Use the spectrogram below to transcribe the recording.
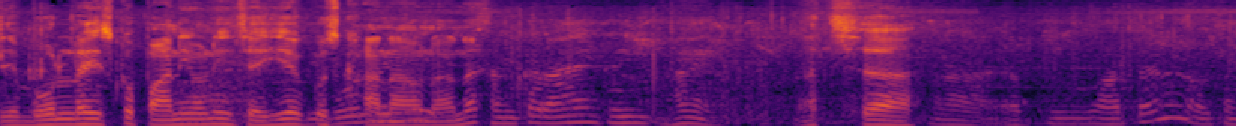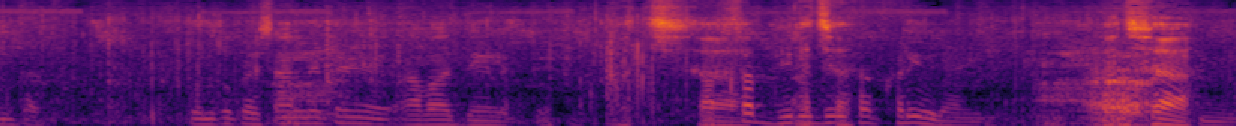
ये बोल रहे इसको पानी वानी चाहिए कुछ खाना रहे वाना ना? शंकर आए कहीं हैं। अच्छा। हाँ अब तो आता है ना शंकर। तो उनको पहचान लेते हैं आवाज़ देने लगते हैं। अच्छा सब धीरे धीरे सब खड़ी हो जाएँगी। अच्छा। हम्म,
